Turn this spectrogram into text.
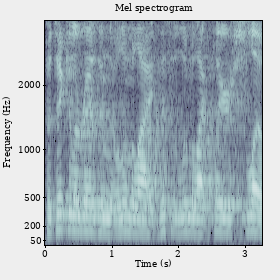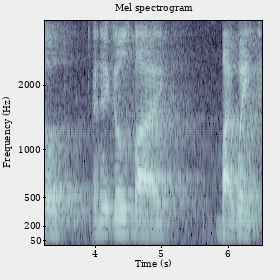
particular resin, Alumilite, this is Alumilite Clear Slow, and it goes by by weight,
